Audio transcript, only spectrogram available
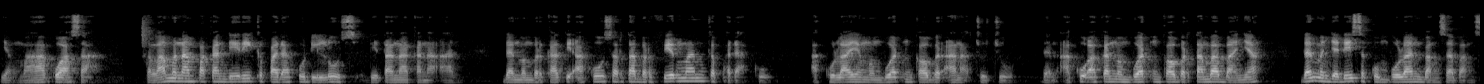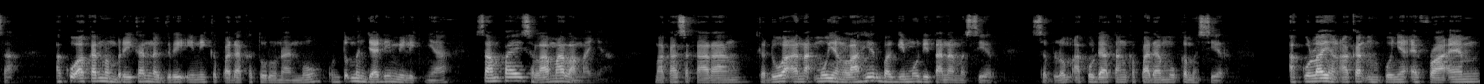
yang Maha Kuasa telah menampakkan diri kepadaku di Luz di tanah Kanaan dan memberkati aku serta berfirman kepadaku, Akulah yang membuat engkau beranak cucu, dan aku akan membuat engkau bertambah banyak dan menjadi sekumpulan bangsa-bangsa. Aku akan memberikan negeri ini kepada keturunanmu untuk menjadi miliknya sampai selama-lamanya. Maka sekarang, kedua anakmu yang lahir bagimu di tanah Mesir, sebelum aku datang kepadamu ke Mesir, akulah yang akan mempunyai Efraim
